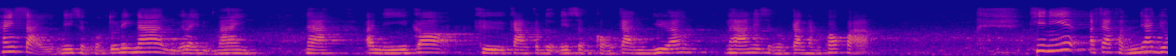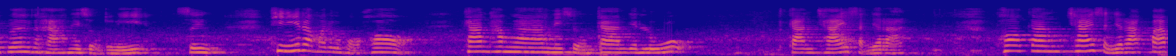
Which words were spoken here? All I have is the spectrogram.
ให้ใส่ในส่วนของตัวเลขหน้าหรืออะไรหรือไม่นะอันนี้ก็คือการกำหนดในส่วนของการเยื้องนะคะในส่วนของการทำข้อความ ทีนี้อาจารย์ขออนุญาตยกเลิกนะคะ ในส่วนตรงนี้ ซึ่งทีนี้เรามาดูหัวข้อ การทำงานในส่วนการเรียนรู้ การใช้สัญลักษณ์ พอการใช้สัญลักษณ์ปั๊บ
